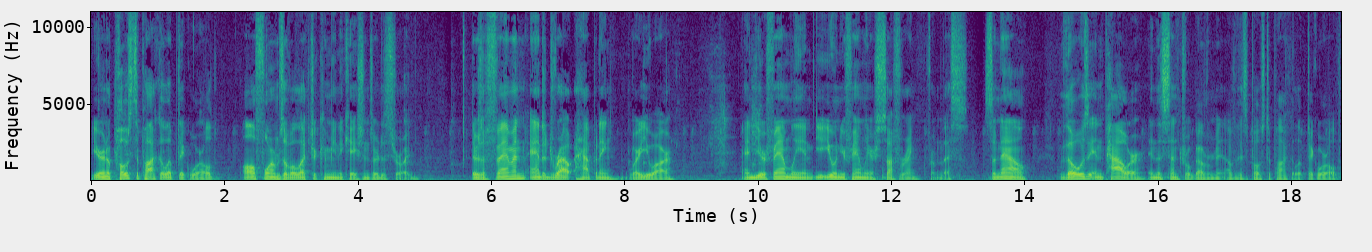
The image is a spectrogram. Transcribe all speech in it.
You're in a post-apocalyptic world. All forms of electric communications are destroyed. There's a famine and a drought happening where you are. And your family and you, you and your family are suffering from this. So now, those in power in the central government of this post-apocalyptic world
